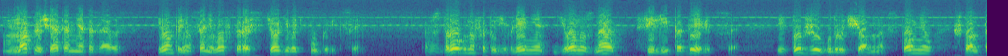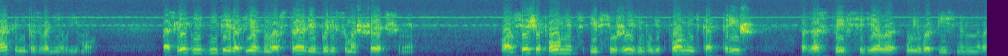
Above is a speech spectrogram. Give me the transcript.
Но ключа там не оказалось, и он принялся неловко расстегивать пуговицы. Вздрогнув от удивления, Дион узнал Филиппа Дэвидса и тут же удрученно вспомнил, что он так и не позвонил ему. Последние дни перед отъездом в Австралию были сумасшедшими. Он все еще помнит и всю жизнь будет помнить, как Триш Застыв, сидела у его письменного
